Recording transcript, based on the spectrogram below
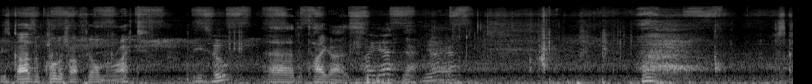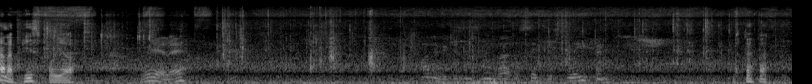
These guys are cool if I film them, right? These who? Uh, the Thai guys. Oh yeah. Yeah. Yeah, yeah. It's kind of peaceful, yeah. Really? Funny because it's all about the city sleeping.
